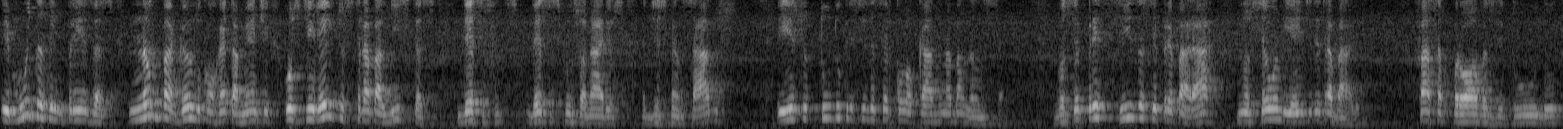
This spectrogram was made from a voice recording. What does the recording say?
e muitas empresas não pagando corretamente os direitos trabalhistas desses, desses funcionários dispensados. E isso tudo precisa ser colocado na balança. Você precisa se preparar no seu ambiente de trabalho faça provas de tudo,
